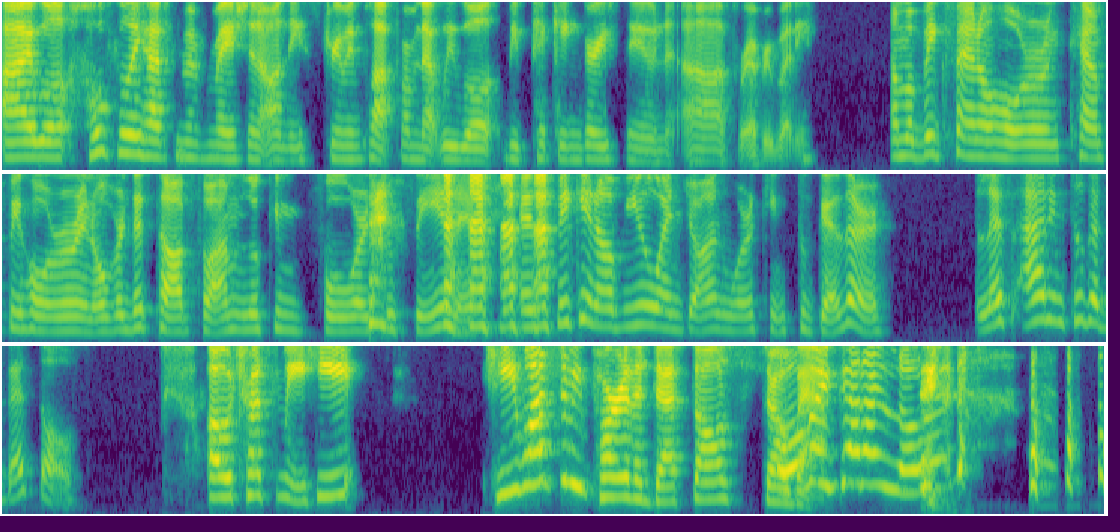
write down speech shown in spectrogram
I will hopefully have some information on the streaming platform that we will be picking very soon uh, for everybody. I'm a big fan of horror and campy horror and over the top, so I'm looking forward to seeing it. and speaking of you and John working together, let's add him to the Death Dolls. Oh, trust me, he he wants to be part of the Death Dolls so oh bad. my god, I love it.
